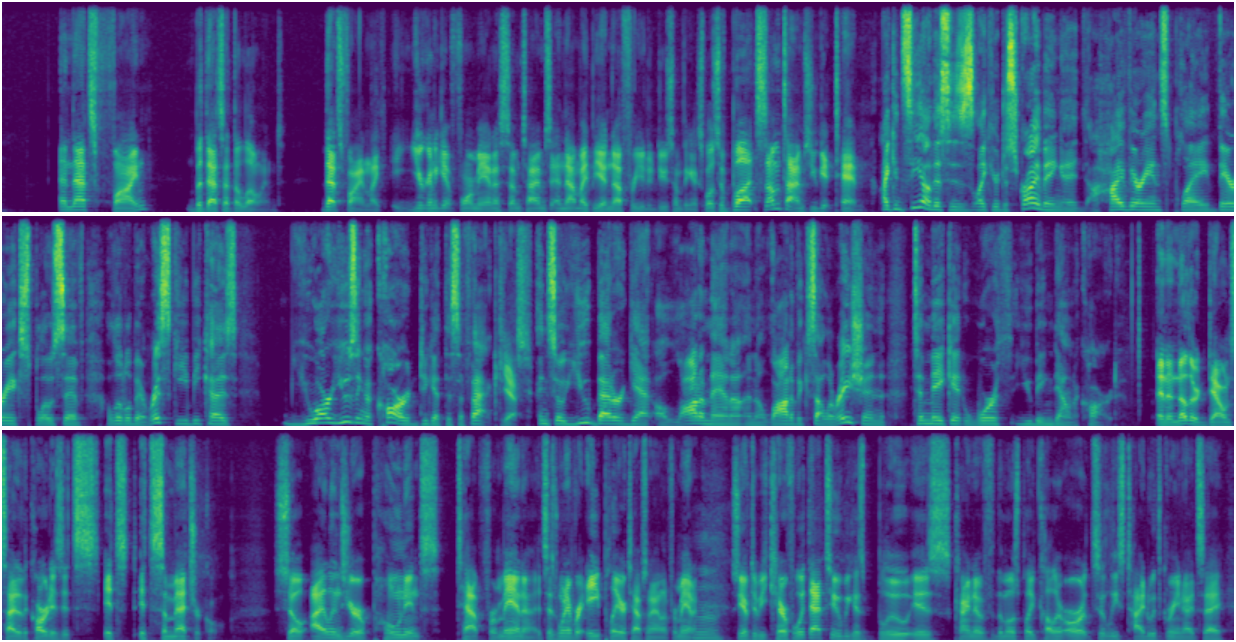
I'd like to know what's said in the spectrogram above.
and that's fine. But that's at the low end. That's fine. Like you're gonna get four mana sometimes, and that might be enough for you to do something explosive. But sometimes you get ten. I can see how this is like you're describing a, a high variance play, very explosive, a little bit risky because you are using a card to get this effect. Yes. And so you better get a lot of mana and a lot of acceleration to make it worth you being down a card. And another downside of the card is it's it's it's symmetrical. So islands your opponents tap for mana. It says whenever a player taps an island for mana. Hmm. So you have to be careful with that too because blue is kind of the most played color, or it's at least tied with green, I'd say.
